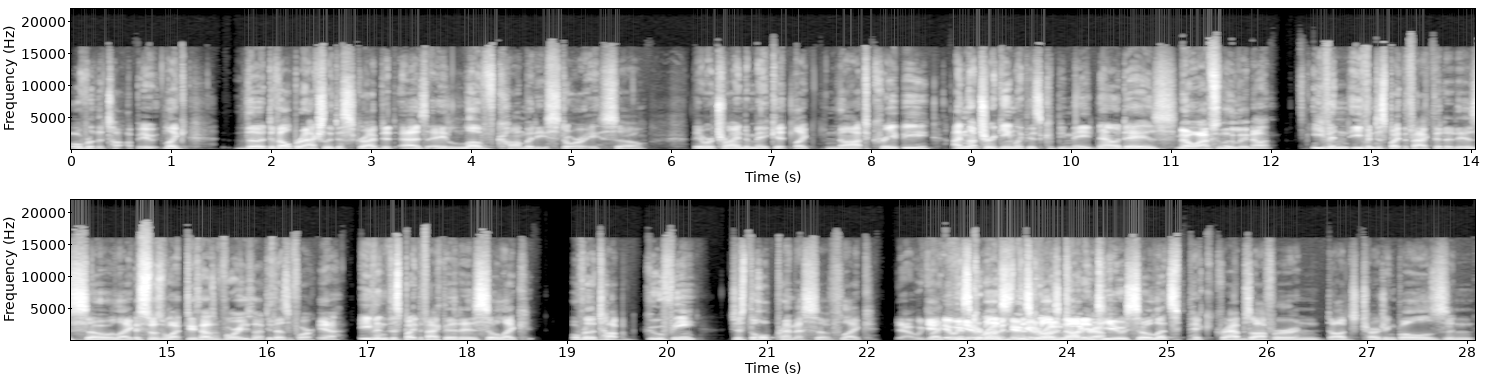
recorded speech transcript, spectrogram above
over the top. It, like the developer actually described it as a love comedy story. So they were trying to make it like not creepy. I'm not sure a game like this could be made nowadays, no, absolutely not. even even despite the fact that it is so like This was what 2004. You said? 2004. Yeah. Even despite the fact that it is so like over the top goofy, just the whole premise of like Yeah, we get like it this girl run- is this girl is not into ground. you, so let's pick crabs off her and dodge charging bulls and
